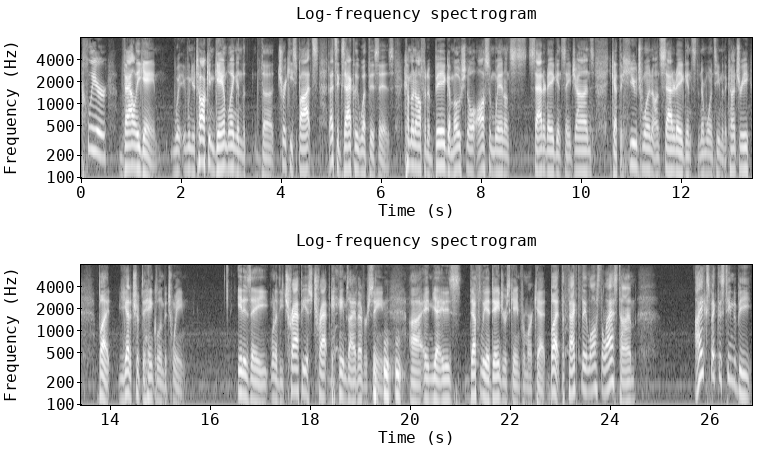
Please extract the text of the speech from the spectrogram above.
clear valley game. When you're talking gambling and the, the tricky spots, that's exactly what this is. Coming off of a big, emotional, awesome win on Saturday against St. John's. You got the huge one on Saturday against the number one team in the country. But you got a trip to Hinkle in between. It is a one of the trappiest trap games I have ever seen. uh, and yeah, it is definitely a dangerous game for Marquette. But the fact that they lost the last time, I expect this team to be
